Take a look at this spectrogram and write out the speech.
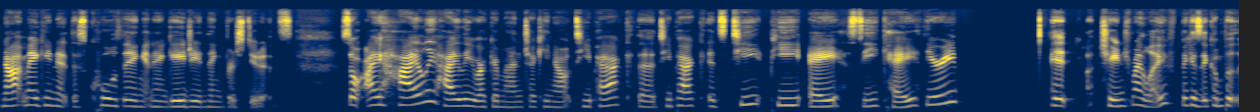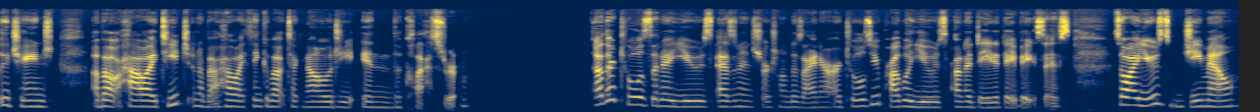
not making it this cool thing and engaging thing for students? So I highly, highly recommend checking out TPACK. The TPACK, it's T P A C K theory it changed my life because it completely changed about how I teach and about how I think about technology in the classroom. Other tools that I use as an instructional designer are tools you probably use on a day to day basis. So I use Gmail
